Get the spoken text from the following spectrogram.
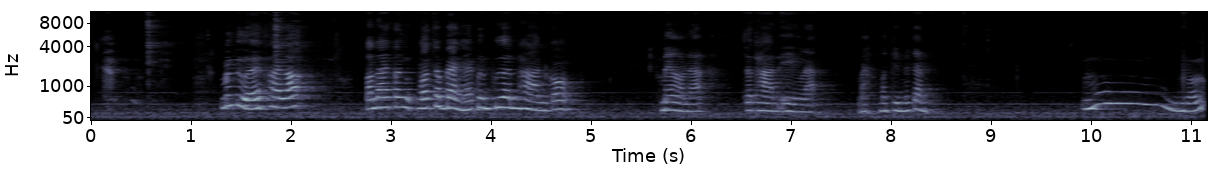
ๆไม่เหลือให้ใครละตอนแรกตั้งว่าจะแบ่งให้เพื่อนๆทานก็ไม่เอาละจะทานเองละมามากินด้วยกัน อืม Nói?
